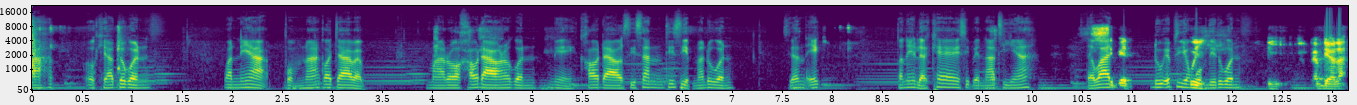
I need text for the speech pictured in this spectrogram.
อะโอเคครับทุกคน วันเนี้ยผมนะก็จะแบบมารอเขาดาวน์นะทุกคนนี่เขาดาวซีซั่นที่สิบนะทุกคนซีซั่น X ตอนนี้เหลือแค่สิบเอ็ดนาทีนะแต่ว่าสิบเอ็ดดู FC ของอุ้ยผมดีทุกคนปีแป๊บเดียวละ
